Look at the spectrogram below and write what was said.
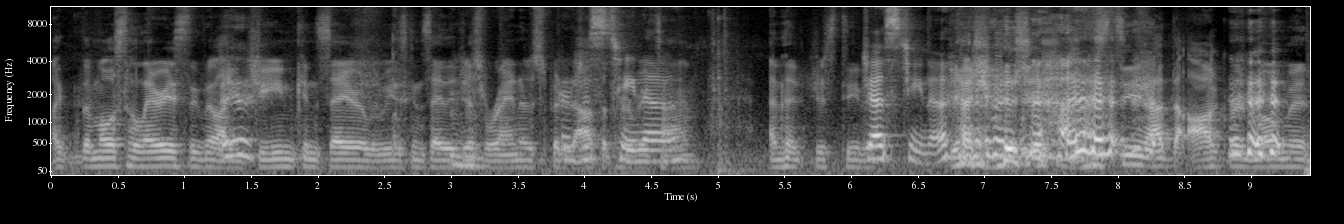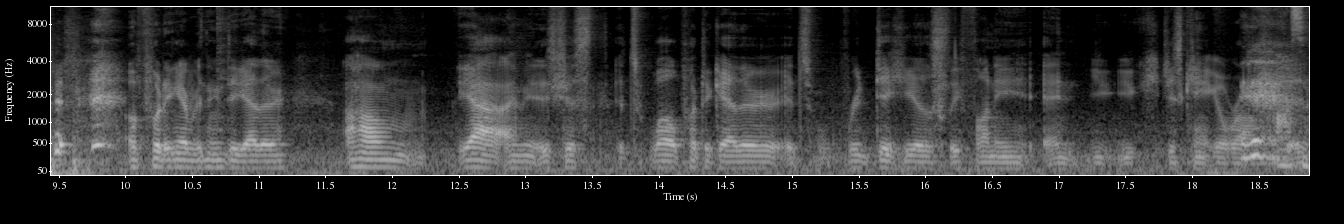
like the most hilarious thing that like Gene can say or Louise can say. They just random spit Or it out just the perfect time. And then just Tina. Just Tina. Yeah, just, just Tina at the awkward moment of putting everything together. Um, yeah, I mean, it's just, it's well put together. It's ridiculously funny, and you, you just can't go wrong with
